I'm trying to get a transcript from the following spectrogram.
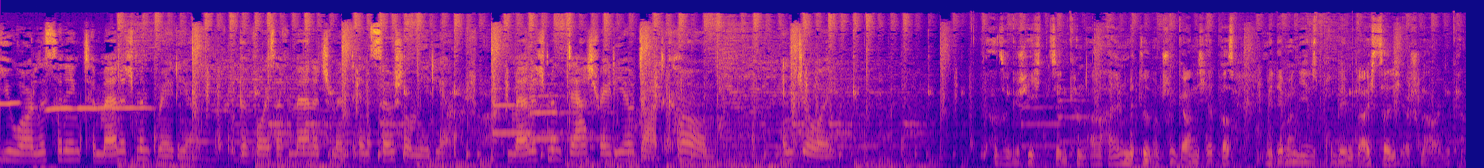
You are listening to Management Radio, the voice of management in social media. Management-radio.com. Enjoy. Also Geschichten sind kein Allheilmittel und schon gar nicht etwas, mit dem man jedes Problem gleichzeitig erschlagen kann.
